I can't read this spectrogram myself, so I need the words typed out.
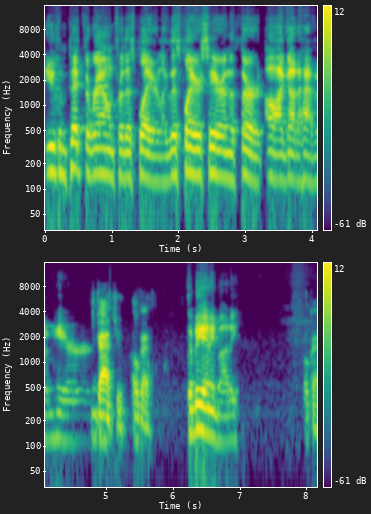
you can pick the round for this player. Like, this player's here in the third. Oh, I got to have him here. Got you. Okay. Could be anybody. Okay.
